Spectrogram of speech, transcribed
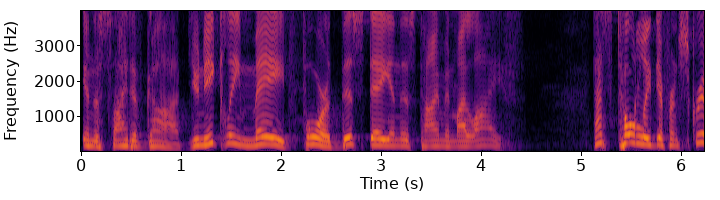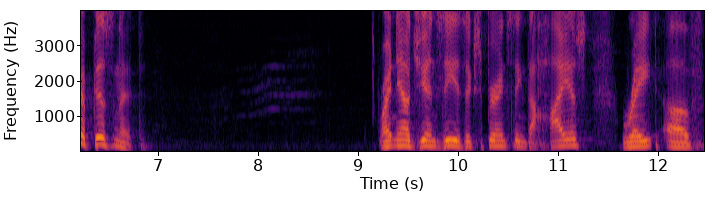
in the sight of God, uniquely made for this day and this time in my life. That's totally different script, isn't it? Right now, Gen Z is experiencing the highest rate of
